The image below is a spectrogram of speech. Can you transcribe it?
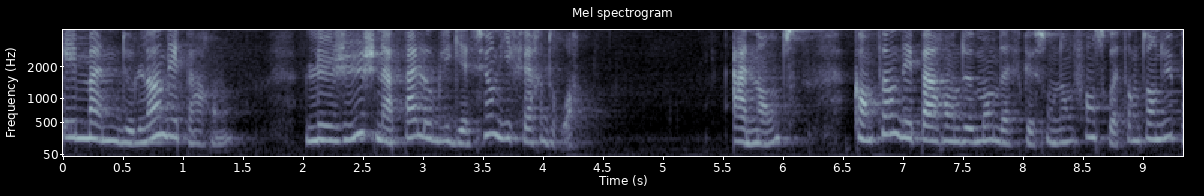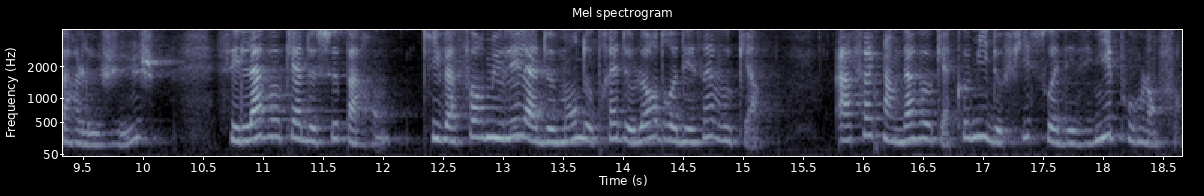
émane de l'un des parents, le juge n'a pas l'obligation d'y faire droit. À Nantes, quand un des parents demande à ce que son enfant soit entendu par le juge, c'est l'avocat de ce parent qui va formuler la demande auprès de l'ordre des avocats afin qu'un avocat commis d'office soit désigné pour l'enfant.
